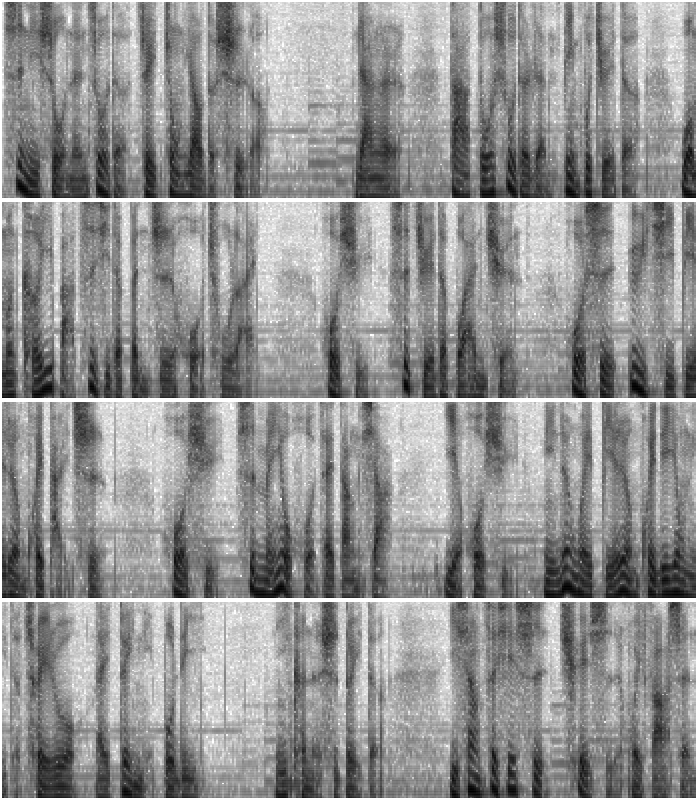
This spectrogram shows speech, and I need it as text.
是你所能做的最重要的事了。然而，大多数的人并不觉得我们可以把自己的本质活出来，或许是觉得不安全，或是预期别人会排斥，或许是没有活在当下。也或许你认为别人会利用你的脆弱来对你不利，你可能是对的。以上这些事确实会发生。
